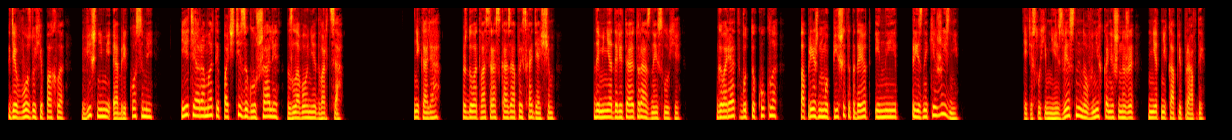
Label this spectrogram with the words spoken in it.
где в воздухе пахло вишнями и абрикосами, и эти ароматы почти заглушали зловоние дворца. «Николя, жду от вас рассказа о происходящем. До меня долетают разные слухи. Говорят, будто кукла по-прежнему пишет и подает иные признаки жизни. Эти слухи мне известны, но в них, конечно же, нет ни капли правды.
